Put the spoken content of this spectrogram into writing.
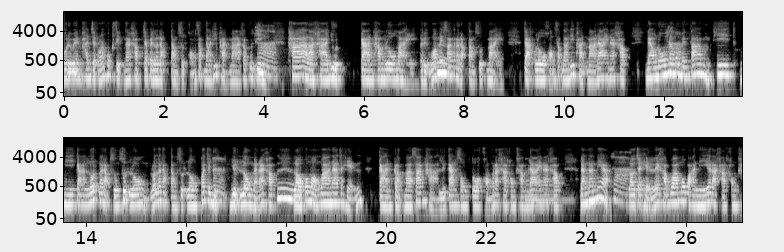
บริเวณ 1,760 นะครับ จะเป็นระดับต่ำสุดของสัปดาห์ที่ผ่านมาครับคุณอิงค่ะถ้าราคาหยุด การทำโลใหม่ หรือว่าไม่อืมสร้างระดับต่ำสุดใหม่ จากโลของสัปดาห์ที่ผ่านมาได้นะครับ แนวโน้มและค่ะโมเมนตัมที่มีการลดระดับสูงสุดลง ลดระดับต่ำสุดลงก็จะหยุดอ่าหยุดลงอะนะครับอืมเราก็มองว่าน่าจะเห็น การกลับมาสร้างฐานหรือการทรงตัวของราคาทองคำได้นะครับ ดังนั้นเนี่ยค่ะเราจะเห็นเลยครับว่าเมื่อวานนี้ราคาทองค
